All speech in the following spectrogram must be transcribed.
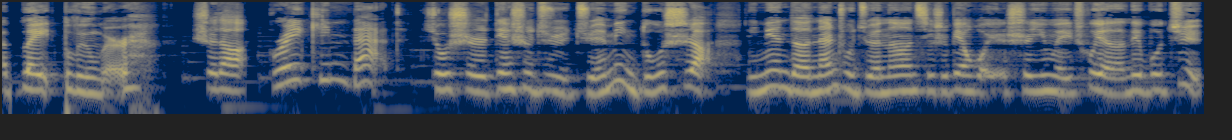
a late bloomer. 是的，Breaking Bad 就是电视剧《绝命毒师》啊，里面的男主角呢，其实变火也是因为出演了那部剧，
